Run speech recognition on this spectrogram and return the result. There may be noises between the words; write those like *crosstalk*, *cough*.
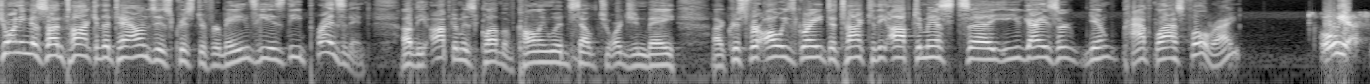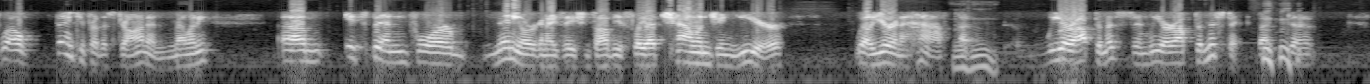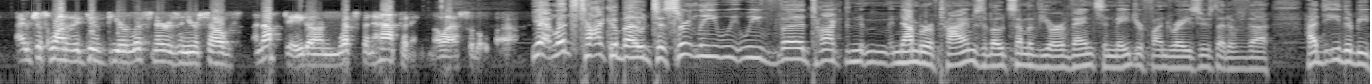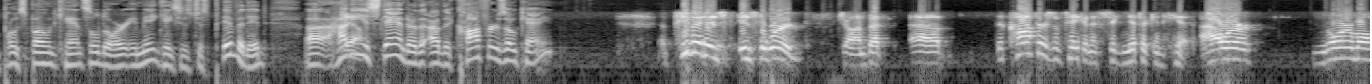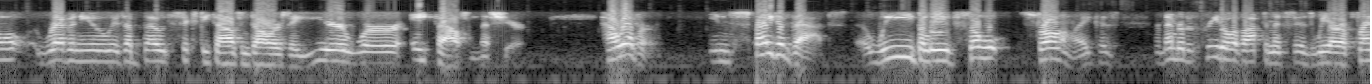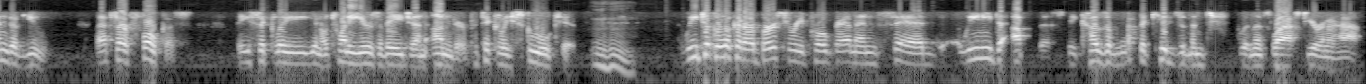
Joining us on Talk of the Towns is Christopher Banes. He is the president of the Optimist Club of Collingwood, South Georgian Bay. Uh, Christopher, always great to talk to the optimists. Uh, you guys are, you know, half glass full, right? Oh, yes. Well, thank you for this, John and Melanie. Um, it's been for many organizations, obviously, a challenging year. Well, year and a half. Mm-hmm. we are optimists and we are optimistic. But *laughs* uh, I just wanted to give your listeners and yourselves an update on what's been happening in the last little while. Yeah, let's talk about. Uh, certainly, we, have uh, talked a n- number of times about some of your events and major fundraisers that have uh, had to either be postponed, canceled, or in many cases just pivoted. Uh, how yeah. do you stand? Are the, are the coffers okay? Pivot is is the word, John, but uh, the coffers have taken a significant hit. Our normal revenue is about $60,000 a year. We're 8,000 this year. However, in spite of that, we believe so strongly because remember the credo of optimists is we are a friend of youth. That's our focus. Basically, you know, 20 years of age and under, particularly school kids. Mm-hmm. We took a look at our bursary program and said we need to up this because of what the kids have been through in this last year and a half.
